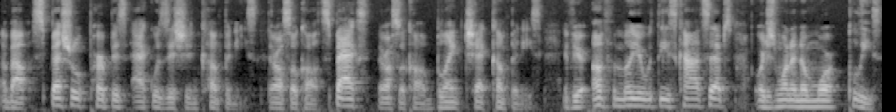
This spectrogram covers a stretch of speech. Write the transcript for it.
about special purpose acquisition companies. They're also called SPACs, they're also called blank check companies. If you're unfamiliar with these concepts or just want to know more, please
